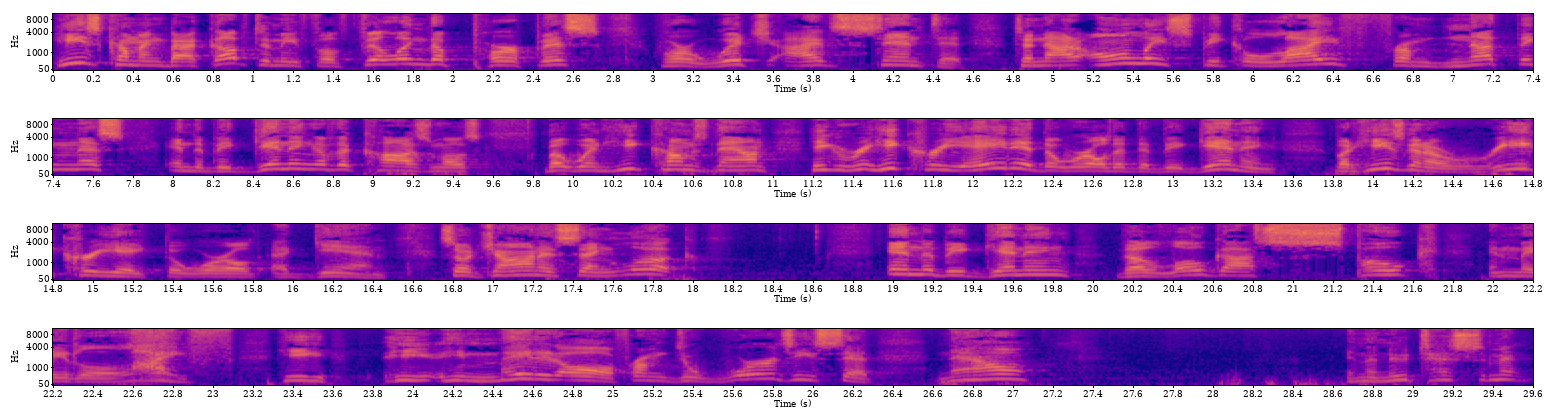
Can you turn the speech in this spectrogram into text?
He's coming back up to me fulfilling the purpose for which I've sent it. To not only speak life from nothingness in the beginning of the cosmos, but when he comes down, he, re- he created the world at the beginning, but he's going to recreate the world again. So John is saying, Look, in the beginning, the Logos spoke and made life. He, he, he made it all from the words he said. Now, in the New Testament,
